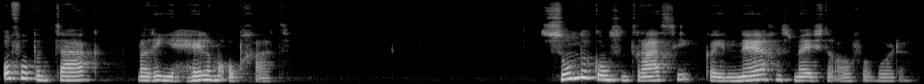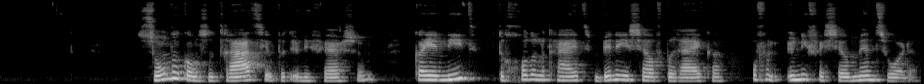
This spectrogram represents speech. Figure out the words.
of op een taak waarin je helemaal opgaat. Zonder concentratie kan je nergens meester over worden. Zonder concentratie op het universum kan je niet de goddelijkheid binnen jezelf bereiken of een universeel mens worden.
